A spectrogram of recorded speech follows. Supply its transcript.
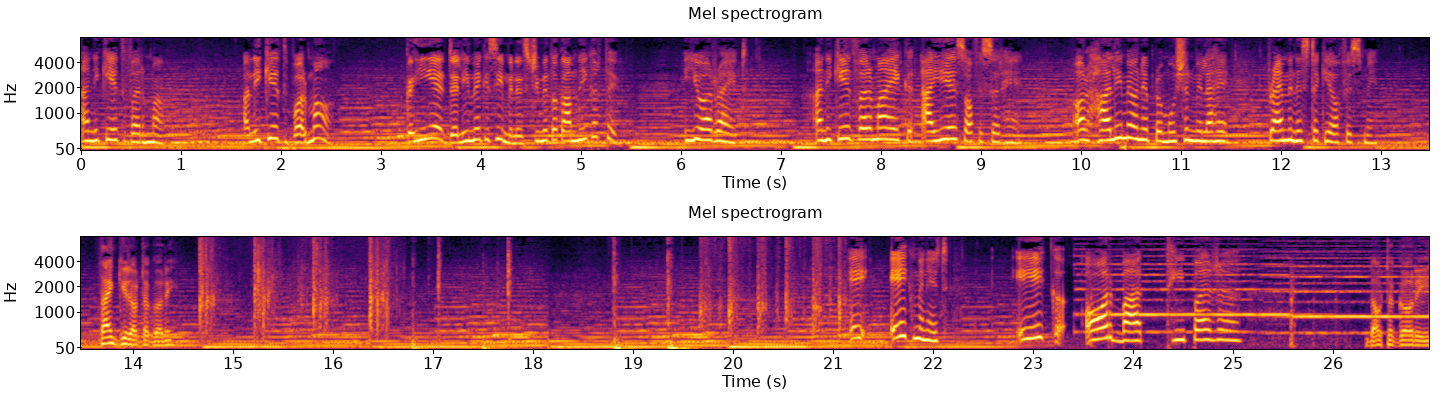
अनिकेत वर्मा। अनिकेत वर्मा? कहीं ये दिल्ली में किसी मिनिस्ट्री में तो काम नहीं करते? You are right Aniket Varma एक आईएएस ऑफिसर हैं और हाल ही में उन्हें प्रमोशन मिला है प्राइम मिनिस्टर के ऑफ़िस में। थैंक यू डॉक्टर गौरी ए, एक मिनट एक और बात थी पर डॉक्टर गौरी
